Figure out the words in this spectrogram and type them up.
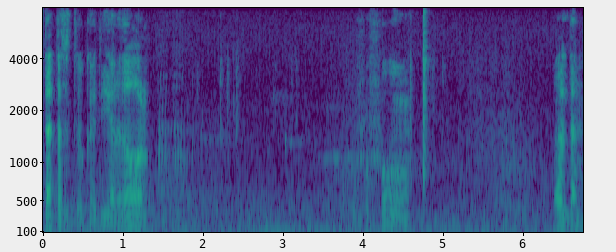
that doesn't look ideal at all. Ooh, Well then.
